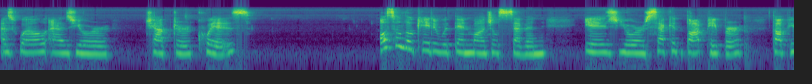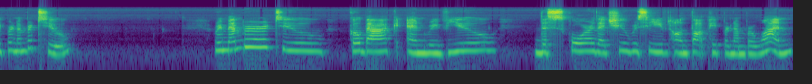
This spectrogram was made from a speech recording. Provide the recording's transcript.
as well as your chapter quiz. Also located within Module 7 is your second thought paper, thought paper number 2. Remember to go back and review the score that you received on thought paper number 1.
